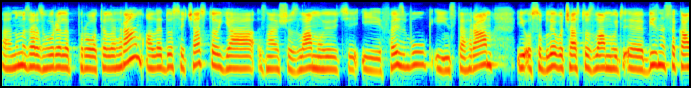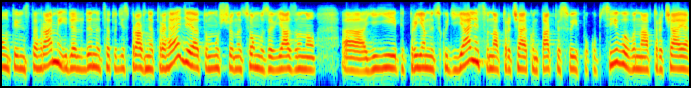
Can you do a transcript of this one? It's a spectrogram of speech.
Е, Ну, ми зараз говорили про Телеграм, але досить часто я знаю, що зламують і Фейсбук, і Інстаграм, і особливо часто зламують е, бізнес-аккаунти в Інстаграмі. І для людини це тоді справжня трагедія, тому що на цьому зав'язано е, її підприємницьку діяльність. Вона втрачає контакти своїх покупців, вона втрачає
